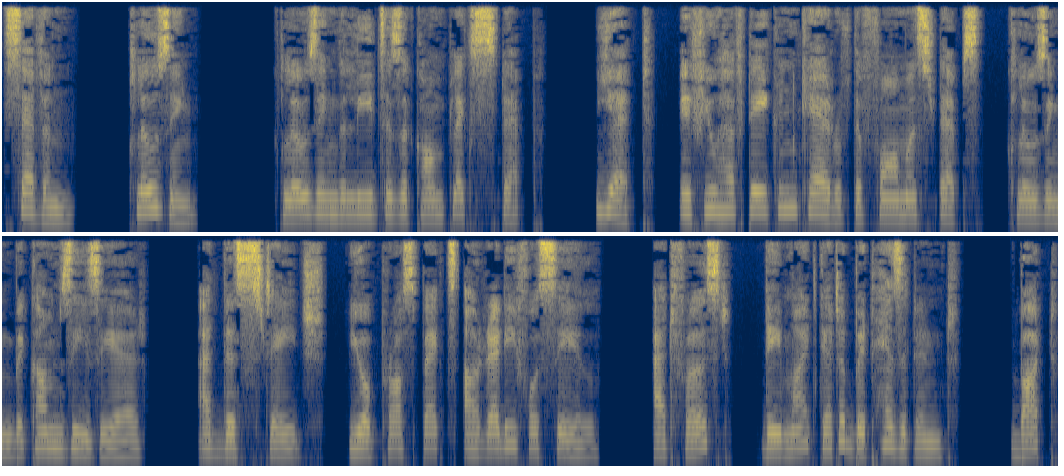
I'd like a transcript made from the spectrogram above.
7. Closing. Closing the leads is a complex step. Yet, if you have taken care of the former steps, closing becomes easier. At this stage, your prospects are ready for sale. At first, they might get a bit hesitant. But,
